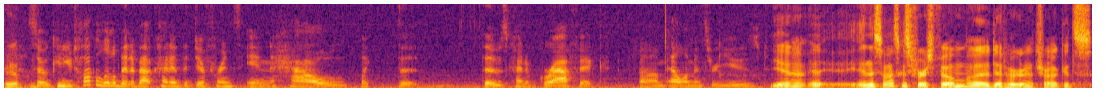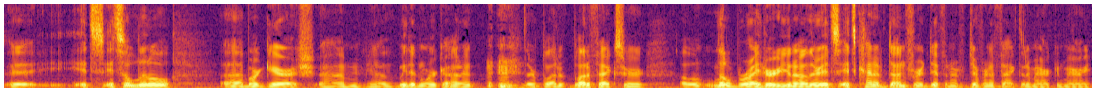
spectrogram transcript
Yeah. so can you talk a little bit about kind of the difference in how like the those kind of graphic um, elements are used Yeah, in, in the Soska's first film, uh, Dead Hooker in a Trunk, it's uh, it's it's a little uh, more garish. Um, you know, we didn't work on it. Their blood blood effects are a little brighter. You know, They're, it's it's kind of done for a different different effect than American Mary.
